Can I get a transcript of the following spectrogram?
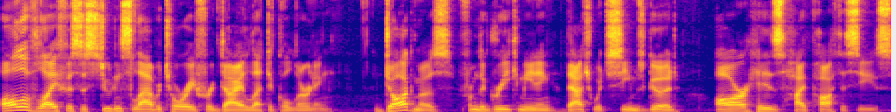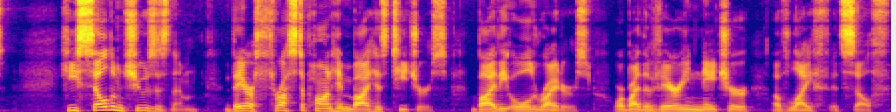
All of life is a student's laboratory for dialectical learning. Dogmas, from the Greek meaning that which seems good, are his hypotheses. He seldom chooses them. They are thrust upon him by his teachers, by the old writers, or by the very nature of life itself.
